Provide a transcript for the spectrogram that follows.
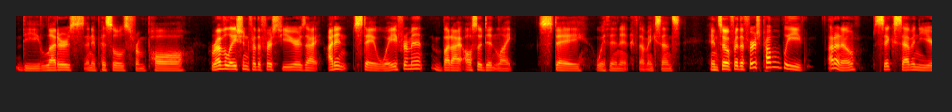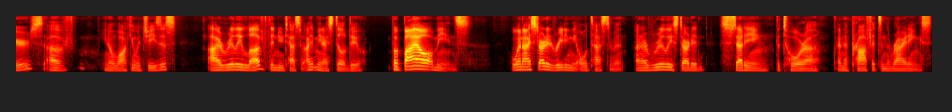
the letters and epistles from Paul. Revelation for the first few years, I, I didn't stay away from it, but I also didn't like stay within it, if that makes sense. And so for the first probably, I don't know, six, seven years of, you know, walking with Jesus, I really loved the New Testament. I mean, I still do. But by all means, when I started reading the Old Testament and I really started studying the Torah and the prophets and the writings,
